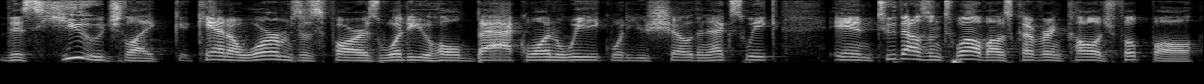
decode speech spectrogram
this huge like can of worms as far as what do you hold back one week, what do you show the next week. In 2012, I was covering college football.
